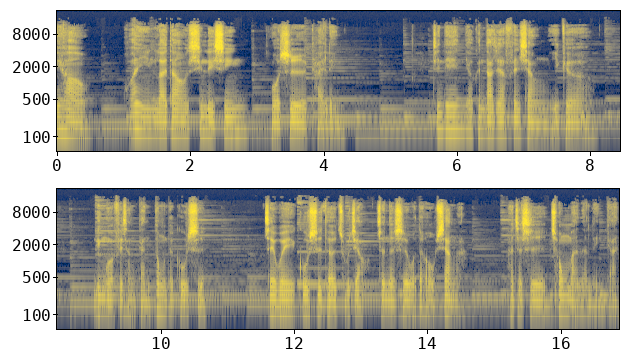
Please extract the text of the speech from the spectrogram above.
你好，欢迎来到心理心，我是凯琳。今天要跟大家分享一个令我非常感动的故事。这位故事的主角真的是我的偶像啊，他真是充满了灵感。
